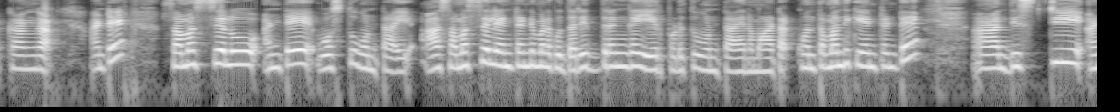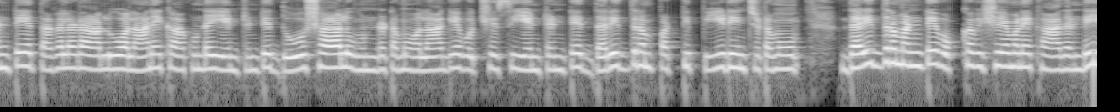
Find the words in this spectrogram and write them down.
రకంగా అంటే సమస్యలు అంటే వస్తూ ఉంటాయి. ఆ సమస్యలు ఏంటంటే మనకు దరిద్రంగా ఏర్పడుతుంది పడుతూ ఉంటాయన్నమాట. కొంతమందికి ఏంటంటే దిష్టి అంటే తగలడాలు అలానే కాకుండా ఏంటంటే దోషాలు ఉండటము అలాగే వచ్చేసి ఏంటంటే దరిద్రం పట్టి పీడించటము. దరిద్రం అంటే ఒక్క విషయమనే కాదండి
